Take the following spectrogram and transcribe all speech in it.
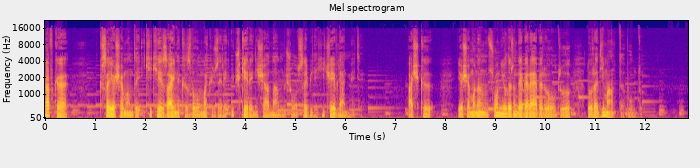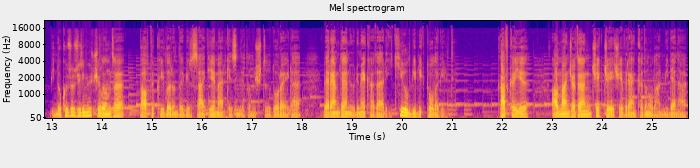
Kafka, kısa yaşamında iki kez aynı kızla olmak üzere üç kere nişanlanmış olsa bile hiç evlenmedi. Aşkı, yaşamının son yıllarında beraber olduğu Dora Dimant'ta buldu. 1923 yılında Baltık kıyılarında bir sayfiye merkezinde tanıştığı Dora ile veremden ölüme kadar iki yıl birlikte olabildi. Kafka'yı Almancadan Çekçe'ye çeviren kadın olan Milena,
